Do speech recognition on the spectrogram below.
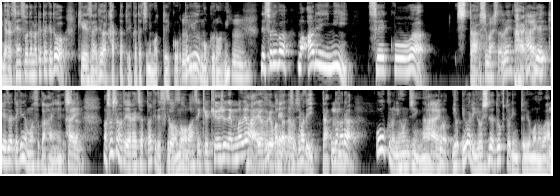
だから戦争で負けたけど、経済では勝ったという形に持っていこうという目論み。うんうん、で、それは、まあ、ある意味、成功はした。しましたね。はい。はい、で、経済的にはものすごく反映した。はい、まあ、そしたらまたやられちゃったわけですけども。そうそう。まあ、1990年までは良かったって話、そこまで行った。だから、多くの日本人が、このいわゆる吉田ドクトリンというものは、う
